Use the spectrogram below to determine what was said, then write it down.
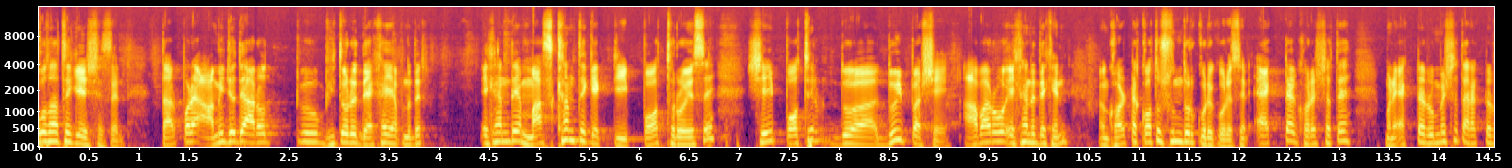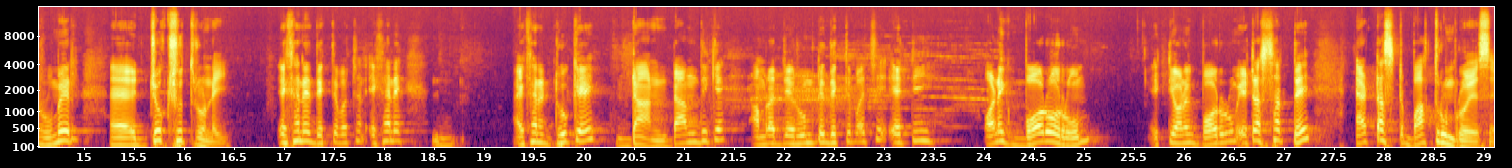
কোথা থেকে এসেছেন। তারপরে আমি যদি আরও একটু ভিতরে দেখাই আপনাদের। এখান দিয়ে মাঝখান থেকে একটি পথ রয়েছে। সেই পথের দুই পাশে আবারও এখানে দেখেন ঘরটা কত সুন্দর করে করেছেন। একটা ঘরের সাথে মানে একটা রুমের সাথে আর একটা রুমের যোগসূত্র নেই। এখানে দেখতে পাচ্ছেন, এখানে এখানে ঢুকে ডান ডান দিকে আমরা যে রুমটি দেখতে পাচ্ছি, এটি অনেক বড় রুম, একটি অনেক বড় রুম। এটার সাথে অ্যাটাচড বাথরুম রয়েছে।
